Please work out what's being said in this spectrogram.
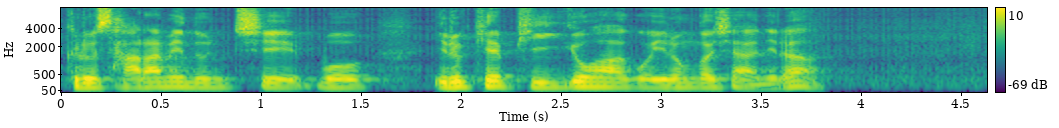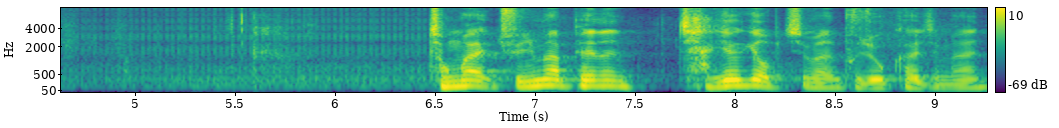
그리고 사람의 눈치 뭐 이렇게 비교하고 이런 것이 아니라 정말 주님 앞에는 자격이 없지만 부족하지만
